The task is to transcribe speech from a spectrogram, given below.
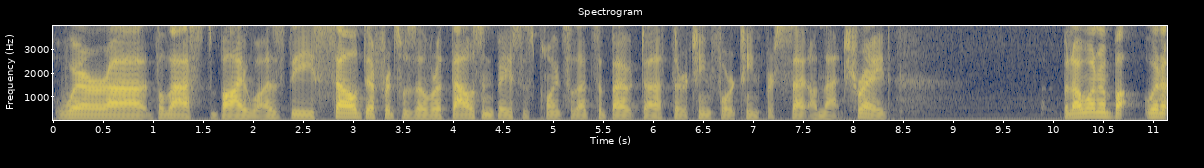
where uh, the last buy was. The sell difference was over a thousand basis points, so that's about uh, 13, 14% on that trade. But I want to buy when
